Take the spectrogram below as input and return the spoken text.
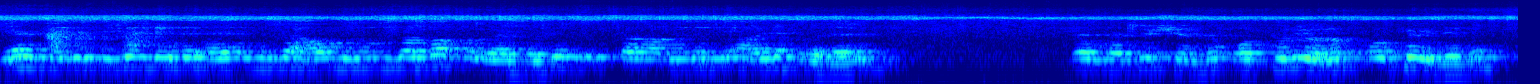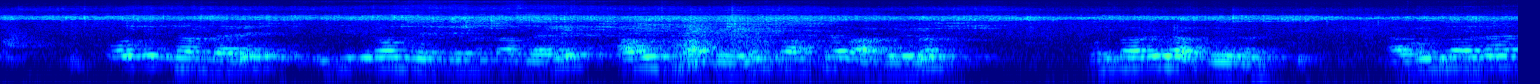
gel dedi bizim dedi evimize havuzumuza bakıver dedi. Biz sana dedi bir aylık verelim. Ben de düşündüm oturuyorum o köy dedim. O günden beri 2015 yılından beri havuz bakıyorum, bahçe bakıyorum. Bunları yapıyorum. Ha bunlardan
